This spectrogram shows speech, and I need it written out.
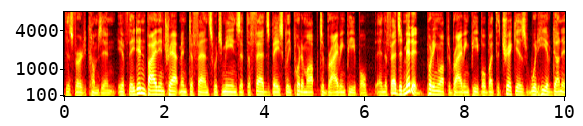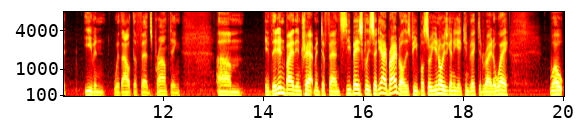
this verdict comes in. If they didn't buy the entrapment defense, which means that the feds basically put him up to bribing people, and the feds admitted putting him up to bribing people, but the trick is, would he have done it even without the feds prompting? Um, if they didn't buy the entrapment defense, he basically said, Yeah, I bribed all these people, so you know he's going to get convicted right away. Well,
